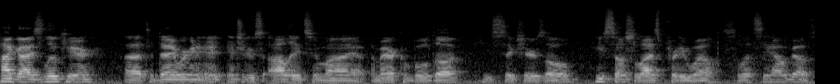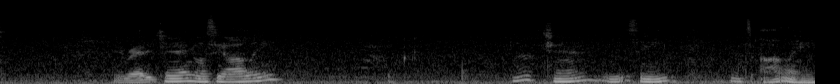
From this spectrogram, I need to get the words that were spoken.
Hi guys, Luke here. Uh, today we're going to introduce Ollie to my American Bulldog. He's six years old. He socialized pretty well, so let's see how it goes. You ready, Chan? You want to see Ollie? Look, Chan, you see. That's Ollie.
